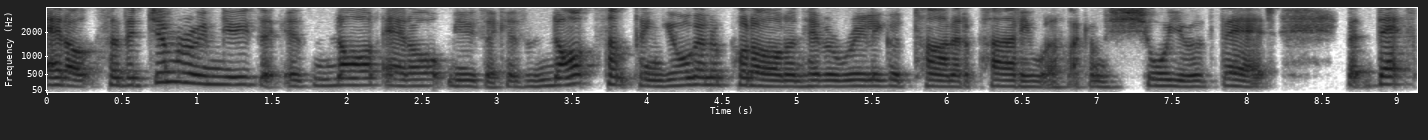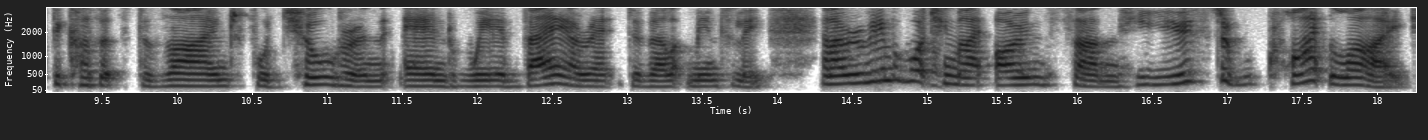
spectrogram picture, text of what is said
adults. So the Gymbaroo music is not adult music. It's not something you're going to put on and have a really good time at a party with. I can assure you of that." But that's because it's designed for children and where they are at developmentally. And I remember watching my own son. He used to quite like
